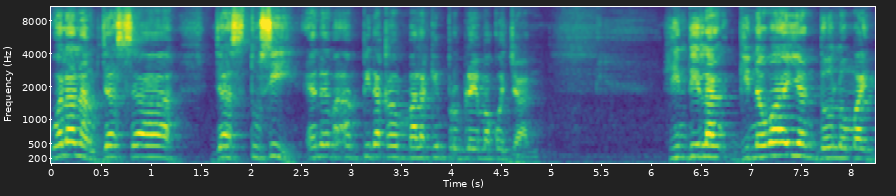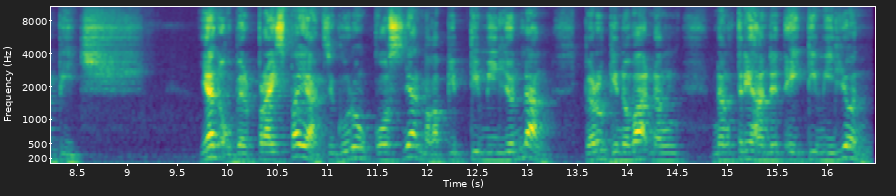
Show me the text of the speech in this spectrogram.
wala lang, just, ah, just to see. And um, ang pinakamalaking problema ko dyan, hindi lang ginawa yan Dolomite Beach. Yan overpriced pa yan. Siguro ang cost niyan mga 50 million lang. Pero ginawa ng ng 380 million.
